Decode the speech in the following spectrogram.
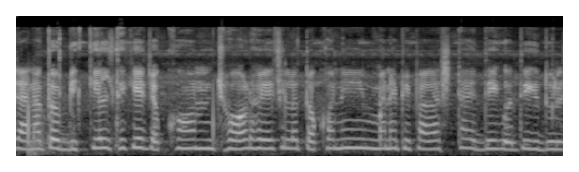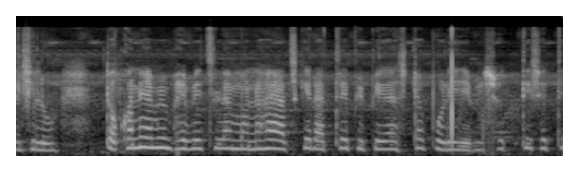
জানো তো, বিকেল থেকে যখন ঝড় হয়েছিল তখনই মানে পেঁপা গাছটা এদিক ওদিক দুলছিল। তখনই আমি ভেবেছিলাম মনে হয় আজকে রাত্রে পেঁপে গাছটা পড়ে যাবে। সত্যি সত্যি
